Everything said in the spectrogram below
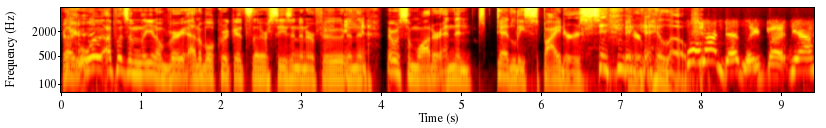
You're like, well, I put some, you know, very edible crickets that are seasoned in her food, and then there was some water, and then deadly spiders in her pillow. Well, not deadly, but yeah.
